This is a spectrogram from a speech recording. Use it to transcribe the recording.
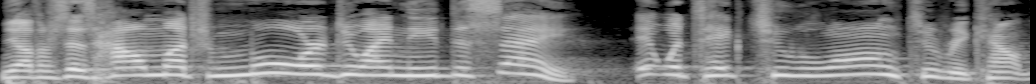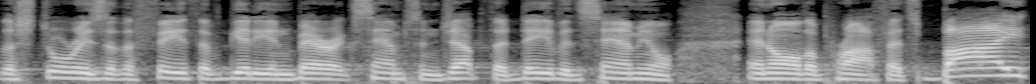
The author says, How much more do I need to say? It would take too long to recount the stories of the faith of Gideon, Barak, Samson, Jephthah, David, Samuel, and all the prophets. By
